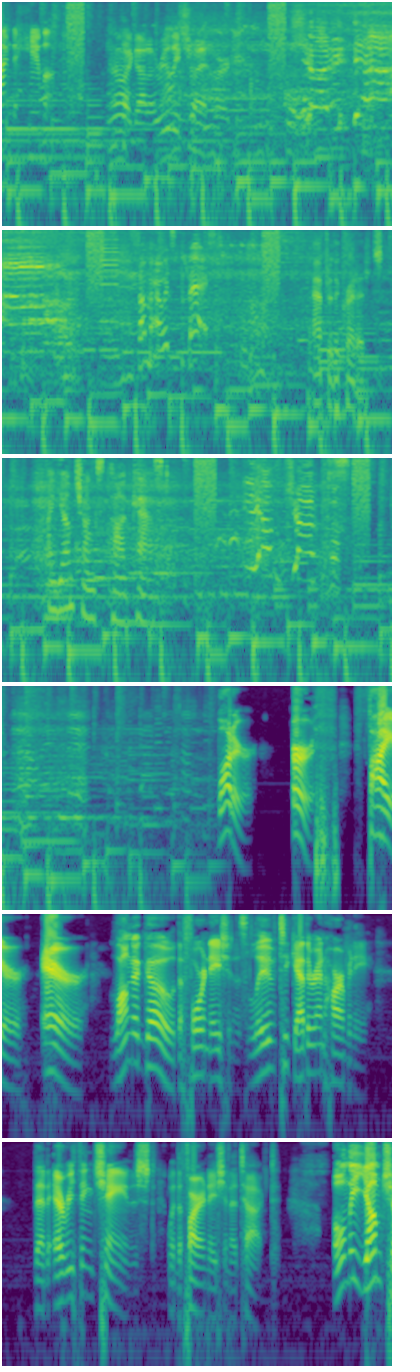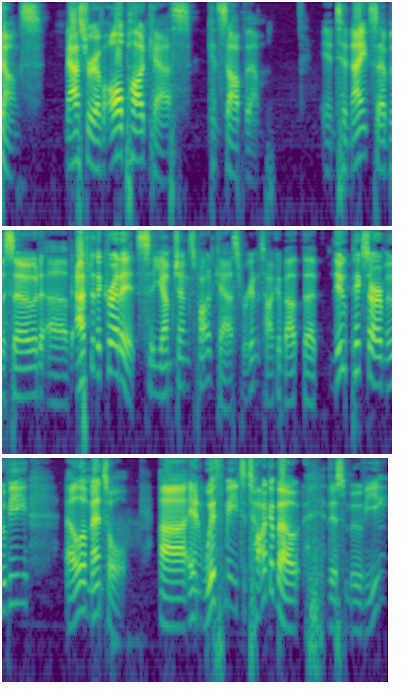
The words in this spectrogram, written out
time to hammer. Oh, I gotta really try hard. Somehow it's the best. After the credits. A Yum Chunks podcast. Yum chunks! Water, earth, fire, air. Long ago, the four nations lived together in harmony. Then everything changed when the Fire Nation attacked. Only Yum Chunks, master of all podcasts, can stop them. In tonight's episode of After the Credits, Yum Chunks podcast, we're going to talk about the new Pixar movie, Elemental. Uh, and with me to talk about this movie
